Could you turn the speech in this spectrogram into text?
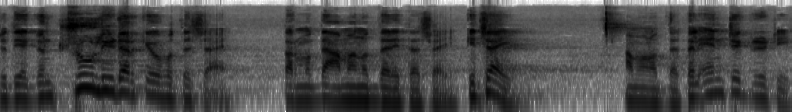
যদি একজন ট্রু লিডার কেউ হতে চায়, তার মধ্যে আমানতদারিতা চাই। কি চাই? আমানতদার। তাহলে ইন্টিগ্রিটি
